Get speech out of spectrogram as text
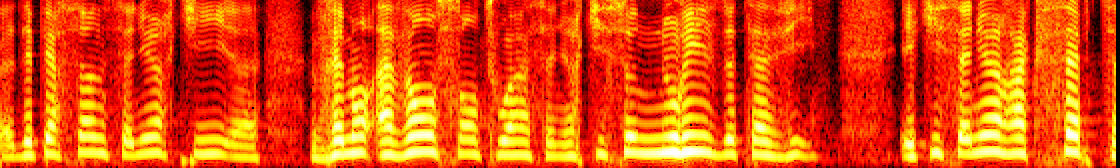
euh, des personnes, Seigneur, qui euh, vraiment avancent en toi, Seigneur, qui se nourrissent de ta vie et qui, Seigneur, acceptent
